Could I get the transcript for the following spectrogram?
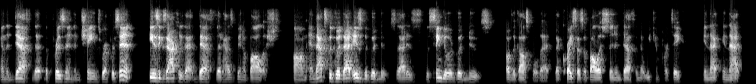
and the death that the prison and chains represent is exactly that death that has been abolished. Um, and that's the good. That is the good news. That is the singular good news of the gospel that that Christ has abolished sin and death, and that we can partake in that in that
